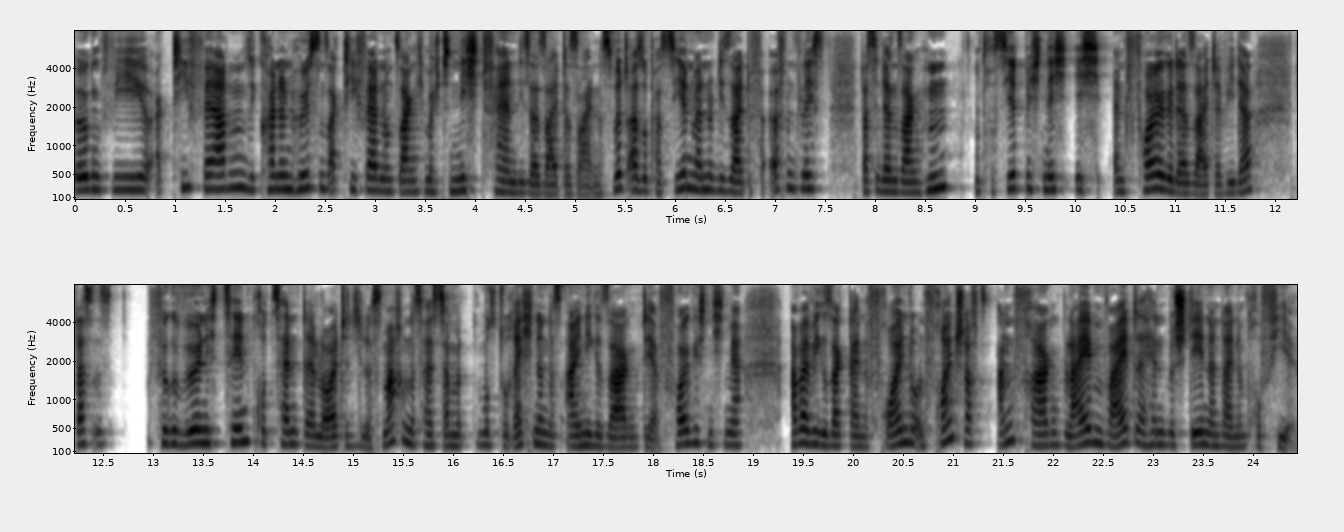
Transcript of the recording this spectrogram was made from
irgendwie aktiv werden. Sie können höchstens aktiv werden und sagen, ich möchte nicht Fan dieser Seite sein. Es wird also passieren, wenn du die Seite veröffentlichst, dass sie dann sagen, hm, interessiert mich nicht, ich entfolge der Seite wieder. Das ist für gewöhnlich zehn Prozent der Leute, die das machen. Das heißt, damit musst du rechnen, dass einige sagen, der folge ich nicht mehr. Aber wie gesagt, deine Freunde und Freundschaftsanfragen bleiben weiterhin bestehen in deinem Profil.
